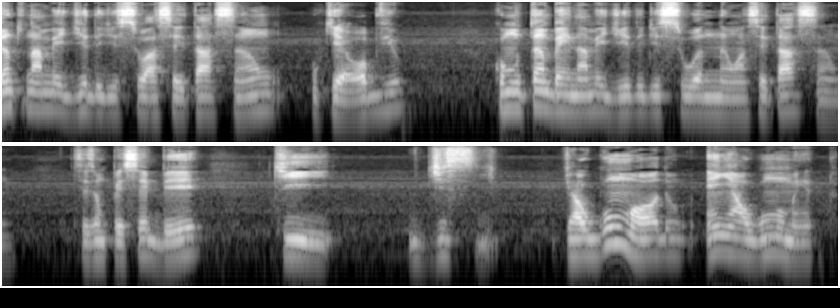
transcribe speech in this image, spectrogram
tanto na medida de sua aceitação, o que é óbvio, como também na medida de sua não aceitação. Vocês vão perceber que, de, de algum modo, em algum momento,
